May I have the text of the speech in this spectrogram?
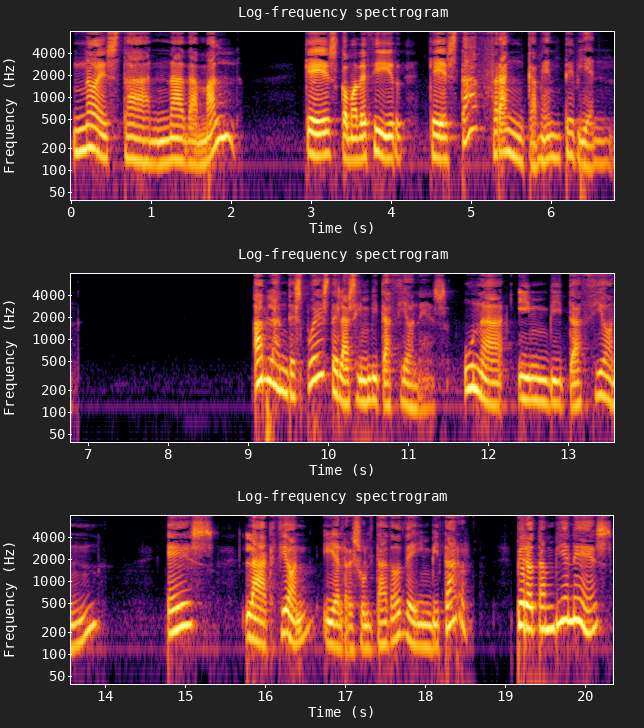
No está nada mal. Que es como decir que está francamente bien. Hablan después de las invitaciones. Una invitación es la acción y el resultado de invitar, pero también es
